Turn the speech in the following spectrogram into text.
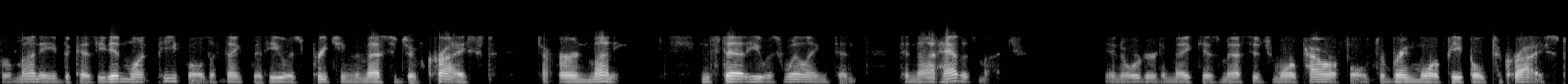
for money because he didn't want people to think that he was preaching the message of Christ to earn money. Instead, he was willing to, to not have as much in order to make his message more powerful, to bring more people to Christ.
